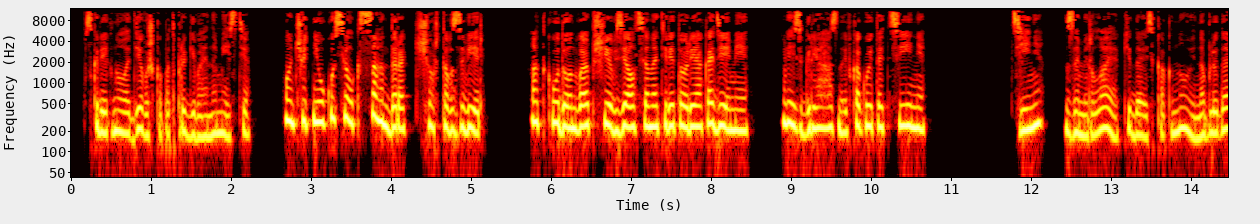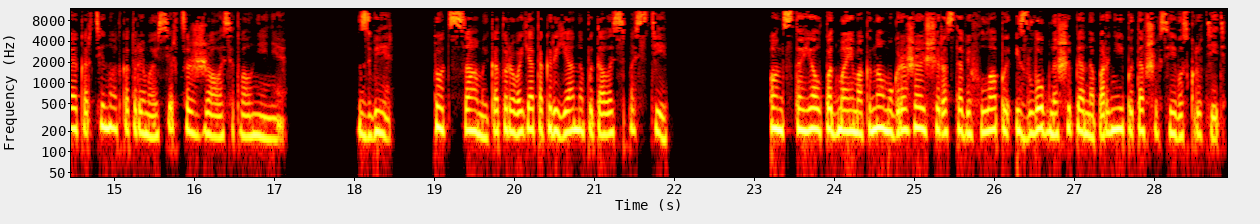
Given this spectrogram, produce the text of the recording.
— вскрикнула девушка, подпрыгивая на месте. «Он чуть не укусил Ксандера, чертов зверь! Откуда он вообще взялся на территории Академии? Весь грязный, в какой-то тени. Тени? Замерла я, кидаясь к окну и наблюдая картину, от которой мое сердце сжалось от волнения. Зверь. Тот самый, которого я так рьяно пыталась спасти. Он стоял под моим окном, угрожающе расставив лапы и злобно шипя на парней, пытавшихся его скрутить.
